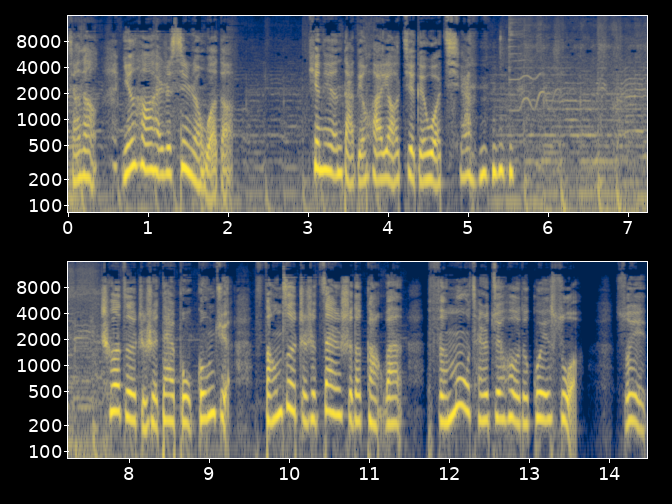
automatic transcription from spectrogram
想想银行还是信任我的，天天打电话要借给我钱。车子只是代步工具，房子只是暂时的港湾，坟墓才是最后的归宿。所以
